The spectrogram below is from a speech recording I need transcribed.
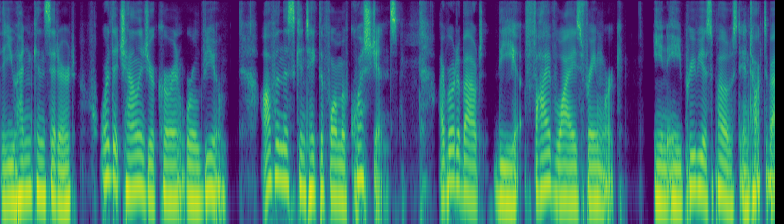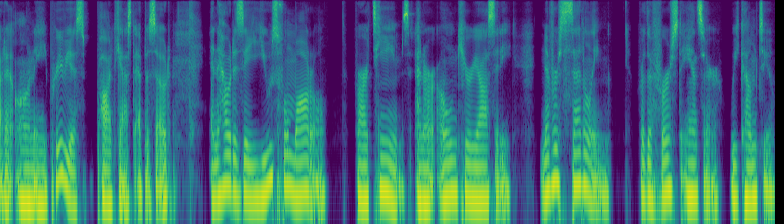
that you hadn't considered or that challenge your current worldview. Often this can take the form of questions. I wrote about the five whys framework in a previous post and talked about it on a previous podcast episode and how it is a useful model for our teams and our own curiosity, never settling for the first answer we come to.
